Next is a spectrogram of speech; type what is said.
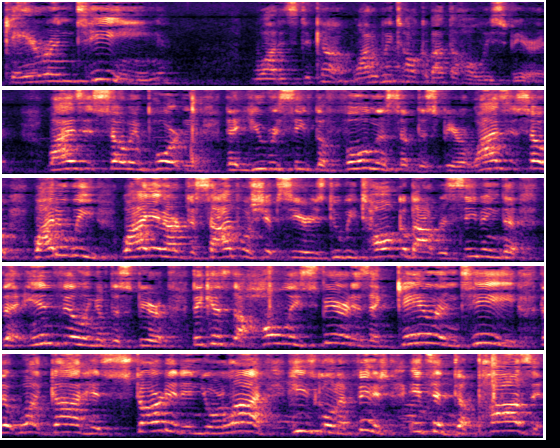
guaranteeing what is to come. Why do we talk about the holy spirit why is it so important that you receive the fullness of the Spirit? Why is it so? Why do we, why in our discipleship series do we talk about receiving the, the infilling of the Spirit? Because the Holy Spirit is a guarantee that what God has started in your life, He's going to finish. It's a deposit,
